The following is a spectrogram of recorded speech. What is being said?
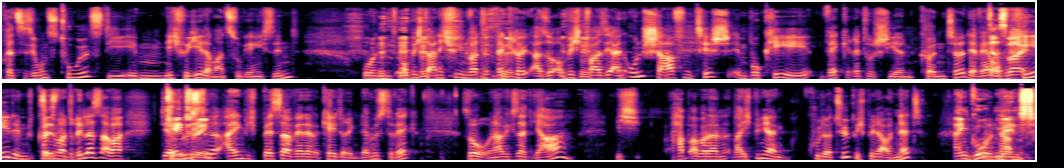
Präzisionstools, die eben nicht für jedermann zugänglich sind. Und ob ich da nicht für ihn was weg, also ob ich quasi einen unscharfen Tisch im Bouquet wegretuschieren könnte, der wäre Das war- okay, den könnte man drin lassen, aber der Catering. müsste eigentlich besser wäre der Catering, der müsste weg. So, und habe ich gesagt, ja, ich habe aber dann, weil ich bin ja ein cooler Typ, ich bin ja auch nett. Ein und hab- Mensch.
